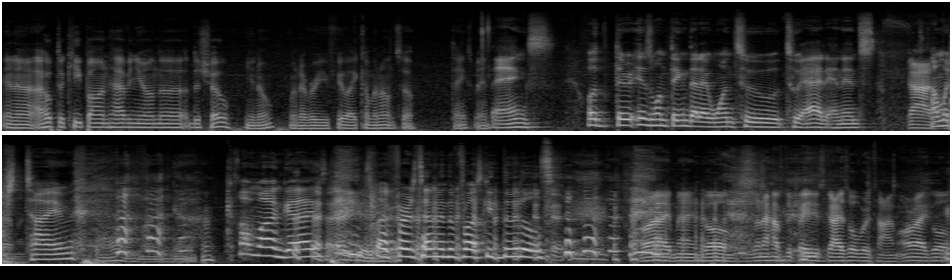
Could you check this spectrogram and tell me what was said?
and uh, I hope to keep on having you on the the show. You know, whenever you feel like coming on. So, thanks, man. Thanks. Well, there is one thing that I want to to add, and it's God, how much time. Oh my god. Come on, guys! it's my first time in the Broski Doodles. All right, man, go. We're gonna have to pay these guys overtime. All right, go,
